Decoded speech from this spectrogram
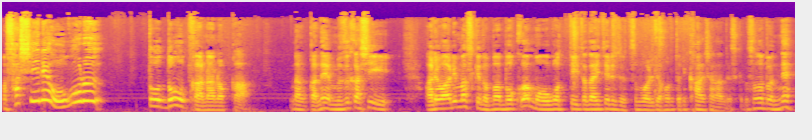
ま差し入れをおごるとどうかなのか。なんかね、難しいあれはありますけど、まあ僕はもうおごっていただいてるというつもりで本当に感謝なんですけど、その分ね、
